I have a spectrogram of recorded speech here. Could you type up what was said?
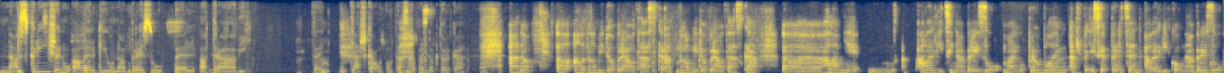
na skríženú alergiu na brezu, peľ a trávy? To je ťažká otázka, pani doktorka. Áno, e, ale veľmi dobrá otázka. Veľmi dobrá otázka. E, hlavne alergici na brezu majú problém, až 50% alergikov na brezu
